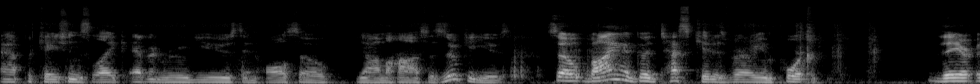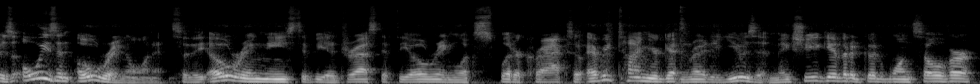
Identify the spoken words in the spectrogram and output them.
applications like Evinrude used and also Yamaha, Suzuki use. So buying a good test kit is very important. There is always an O-ring on it. So the O-ring needs to be addressed if the O-ring looks split or cracked. So every time you're getting ready to use it, make sure you give it a good once over.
